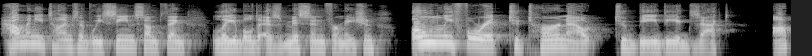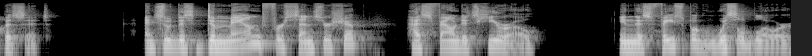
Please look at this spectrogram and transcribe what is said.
How many times have we seen something labeled as misinformation only for it to turn out to be the exact opposite? And so, this demand for censorship has found its hero in this Facebook whistleblower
